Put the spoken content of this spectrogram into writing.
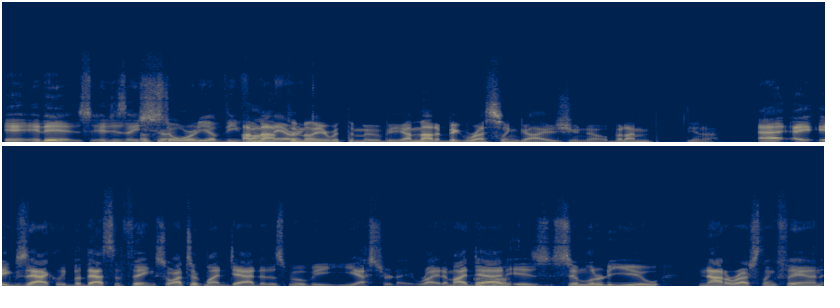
it is. It is a okay. story of the. Von I'm not Erich. familiar with the movie. I'm not a big wrestling guy, as you know, but I'm, you know. Uh, exactly, but that's the thing. So I took my dad to this movie yesterday, right? And my dad uh-huh. is similar to you, not a wrestling fan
